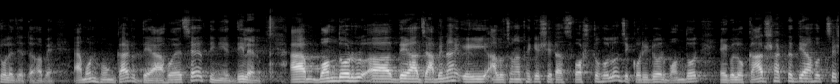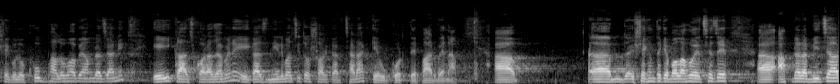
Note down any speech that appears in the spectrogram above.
চলে যেতে হবে। এমন হুঙ্কার দেয়া হয়েছে, তিনি দিলেন। বন্দর দেয়া যাবে না। এই আলোচনা থেকে সেটা স্পষ্ট হলো যে করিডোর বন্দর, এগুলো কার স্বার্থে দেওয়া হচ্ছে সেগুলো খুব ভালোভাবে আমরা জানি। এই কাজ করা যাবে না, এই কাজ নির্বাচিত সরকার ছাড়া কেউ করতে পারবে না। সেখান থেকে বলা হয়েছে যে আপনারা বিচার,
